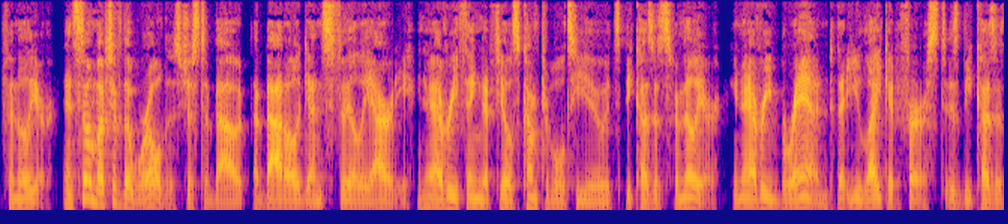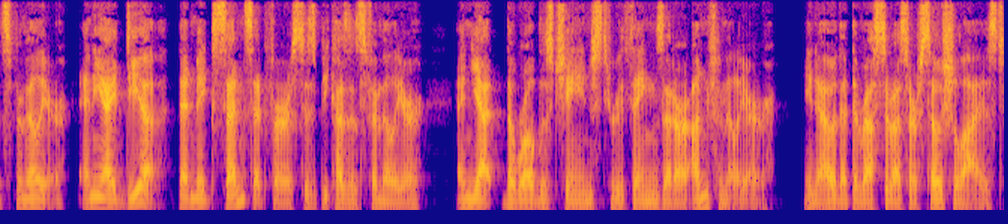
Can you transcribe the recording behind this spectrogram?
familiar. And so much of the world is just about a battle against familiarity. You know, everything that feels comfortable to you, it's because it's familiar. You know, every brand that you like at first is because it's familiar. Any idea that makes sense at first is because it's familiar. And yet the world has changed through things that are unfamiliar, you know, that the rest of us are socialized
